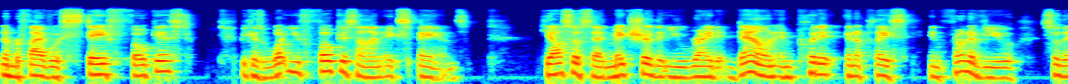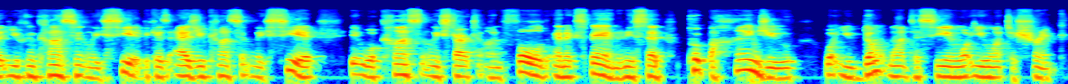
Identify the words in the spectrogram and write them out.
Number five was stay focused because what you focus on expands. He also said, make sure that you write it down and put it in a place in front of you so that you can constantly see it. Because as you constantly see it, it will constantly start to unfold and expand. And he said, put behind you what you don't want to see and what you want to shrink.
